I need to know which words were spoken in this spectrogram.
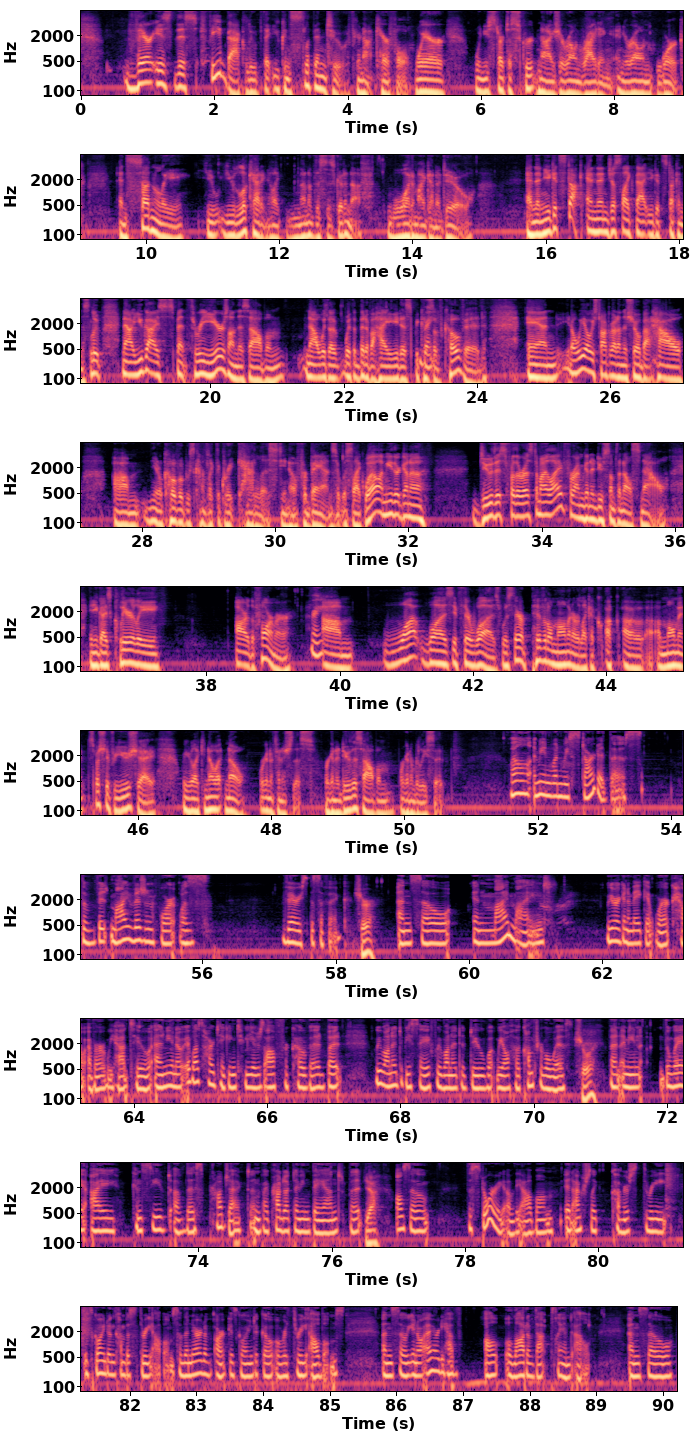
there is this feedback loop that you can slip into if you're not careful, where when you start to scrutinize your own writing and your own work, and suddenly you you look at it and you're like, none of this is good enough. What am I gonna do? and then you get stuck and then just like that you get stuck in this loop now you guys spent three years on this album now with a with a bit of a hiatus because Right. of covid and you know we always talk about on the show about how um, you know covid was kind of like the great catalyst you know for bands it was like well i'm either gonna do this for the rest of my life or i'm gonna do something else now and you guys clearly are the former Right. um, what was, if there was, was there a pivotal moment or like a, a, a, a moment, especially for you, Shay, where you're like, you know what? No, we're going to finish this. We're going to do this album. We're going to release it. Well, I mean, when we started this, the vi- my vision for it was very specific. Sure. And so, in my mind, we were going to make it work however we had to. And, you know, it was hard taking two years off for COVID, but we wanted to be safe. We wanted to do what we all felt comfortable with. Sure. But, I mean, the way I conceived of this project, and by project I mean band, but Yeah. also the story of the album, it actually covers three, it's going to encompass three albums. So the narrative arc is going to go over three albums. And so, you know, I already have all, a lot of that planned out. And so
